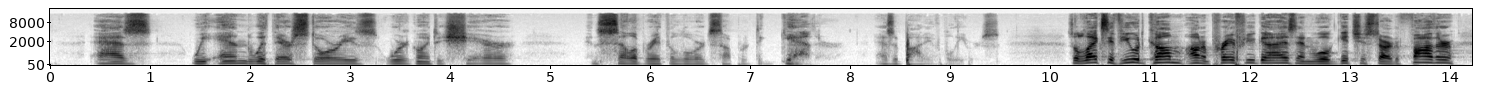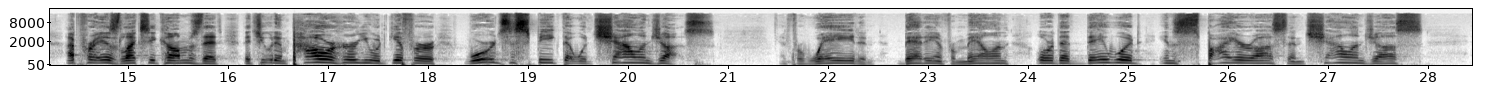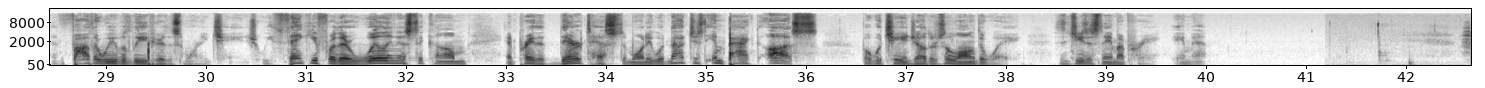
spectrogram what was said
as we end with their stories, we're going to share and celebrate the Lord's Supper together as a body of believers. So, Lexi, if you would come, I want to pray for you guys and we'll get you started. Father, I pray as Lexi comes that, that you would empower her, you would give her words to speak that would challenge us. And for Wade and Betty and for Malin, Lord, that they would inspire us and challenge us. And Father, we would leave here this morning changed. We thank you for their willingness to come and pray that their testimony would not just impact us, but would change others along the way. In Jesus' name I pray. Amen.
